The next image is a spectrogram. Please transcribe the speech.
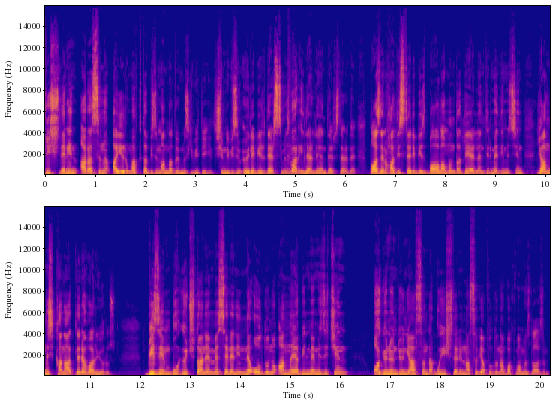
Dişlerin arasını ayırmak da bizim anladığımız gibi değil. Şimdi bizim öyle bir dersimiz var ilerleyen derslerde. Bazen hadisleri biz bağlamında değerlendirmediğimiz için yanlış kanaatlere varıyoruz. Bizim bu üç tane meselenin ne olduğunu anlayabilmemiz için o günün dünyasında bu işlerin nasıl yapıldığına bakmamız lazım.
